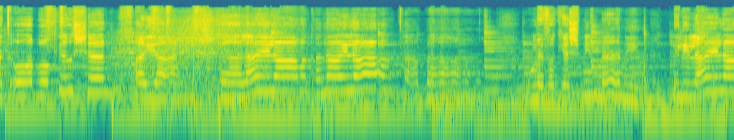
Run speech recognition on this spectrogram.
את אור הבוקר של חיי. והלילה, רק הלילה אתה בא, ומבקש ממני, תני לי לילה,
